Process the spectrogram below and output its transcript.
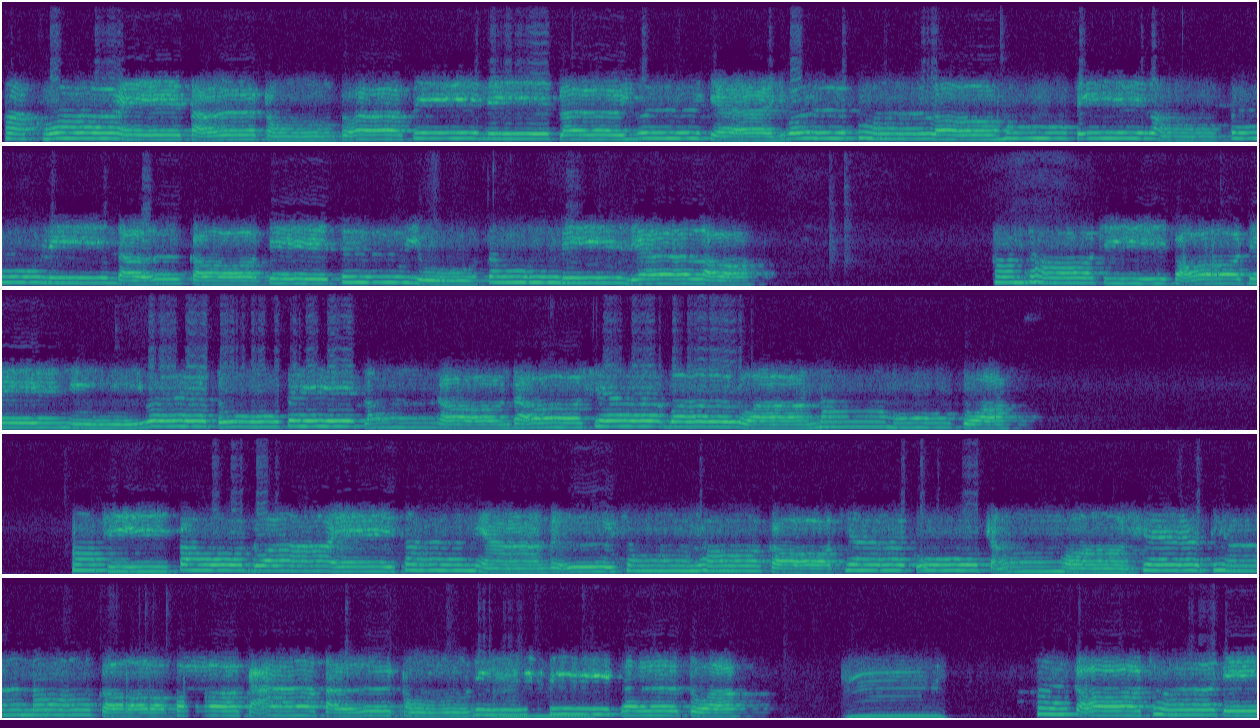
Phật hoa e tờ trọng tòa si li tờ vui trà vui thua chỉ bao đoa e sa nhà lữ trong nho có cha cú trăng mò xe thiên nó có ba cả tử trùng ti cơ tua có thưa đề ni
